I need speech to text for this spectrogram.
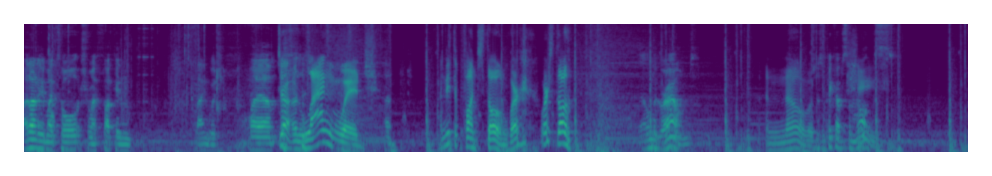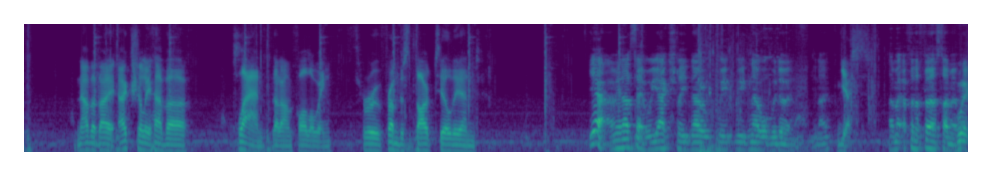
I don't need my torch or my fucking language. My um language! I need to find stone. Where? Where's stone? on the ground. Uh, no, but Just pick up some jeez. rocks. Now that I actually have a plan that I'm following through from the start till the end. Yeah, I mean that's it. We actually know we, we know what we're doing, you know? Yes. I mean for the first time ever. We,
